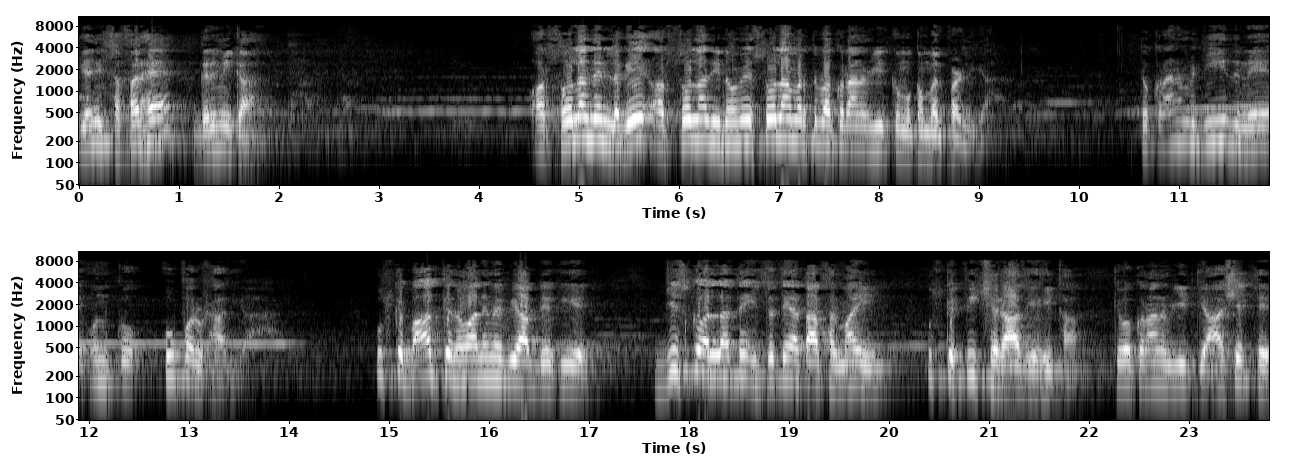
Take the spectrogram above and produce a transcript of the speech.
یعنی سفر ہے گرمی کا۔ اور سولہ دن لگے اور سولہ دنوں میں سولہ مرتبہ قرآن مجید کو مکمل پڑھ لیا۔ تو قرآن مجید نے ان کو اوپر اٹھا دیا اس کے بعد کے زمانے میں بھی آپ دیکھیے، جس کو اللہ نے عزتیں عطا فرمائی، اس کے پیچھے راز یہی تھا کہ وہ قرآن مجید کے عاشق تھے۔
